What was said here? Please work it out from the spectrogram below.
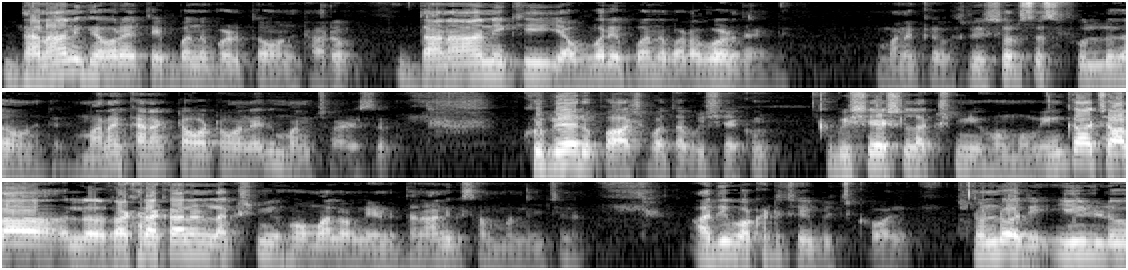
ధనానికి ఎవరైతే ఇబ్బంది పడుతూ ఉంటారో ధనానికి ఎవరు ఇబ్బంది పడకూడదండి. మనకు రిసోర్సెస్ ఫుల్గా ఉంటాయి. మనం కనెక్ట్ అవ్వటం అనేది మన చాయిస్. కుబేరు పాశుపత అభిషేకం విశేష లక్ష్మీ హోమం ఇంకా చాలా రకరకాలైన లక్ష్మీ హోమాలు ఉన్నాయండి ధనానికి సంబంధించిన. అది ఒకటి చేయించుకోవాలి. రెండోది వీళ్ళు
